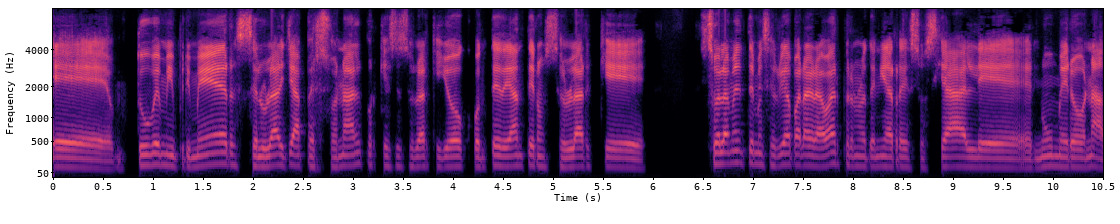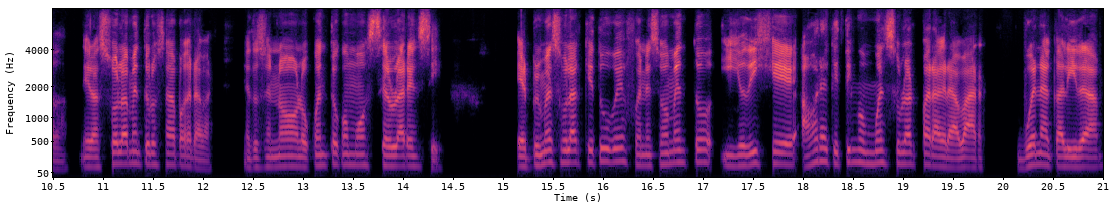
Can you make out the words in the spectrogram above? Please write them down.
eh, tuve mi primer celular ya personal, porque ese celular que yo conté de antes era un celular que solamente me servía para grabar, pero no tenía redes sociales, número, nada. Era solamente lo usaba para grabar. Entonces no lo cuento como celular en sí. El primer celular que tuve fue en ese momento y yo dije, ahora que tengo un buen celular para grabar, buena calidad,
